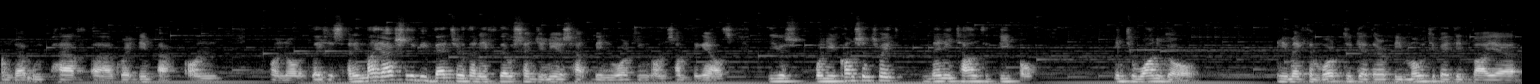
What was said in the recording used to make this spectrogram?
and that would have a great impact on on other places. And it might actually be better than if those engineers had been working on something else. Because when you concentrate many talented people into one goal, you make them work together, be motivated by a,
